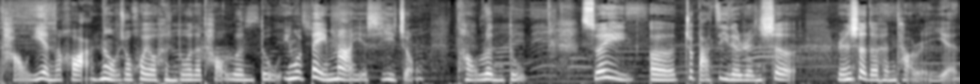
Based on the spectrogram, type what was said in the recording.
讨厌的话，那我就会有很多的讨论度，因为被骂也是一种讨论度，所以呃就把自己的人设人设得很讨人厌。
